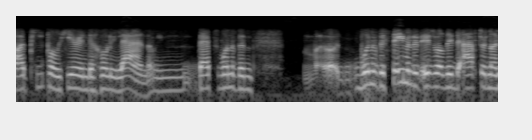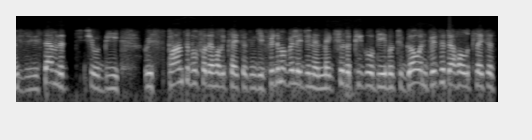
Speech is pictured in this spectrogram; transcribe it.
by people here in the Holy Land. I mean, that's one of the one of the statements that Israel did after 1967 that she would be responsible for the holy places and give freedom of religion and make sure that people will be able to go and visit the holy places.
